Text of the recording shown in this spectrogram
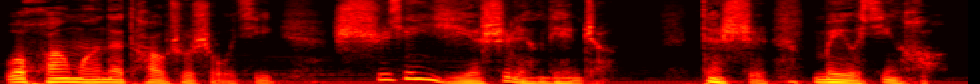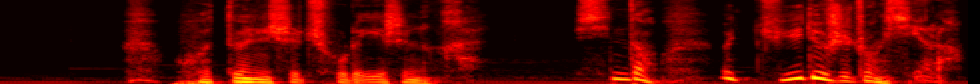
我慌忙的掏出手机，时间也是两点整，但是没有信号。我顿时出了一身冷汗，心道绝对是撞邪了。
